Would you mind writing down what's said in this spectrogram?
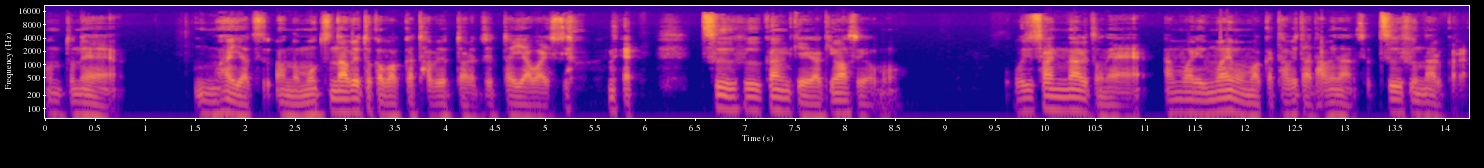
ほんとね、うまいやつ、あの、もつ鍋とかばっか食べたら絶対やばいっすよ。ね。痛風関係が来ますよ、もう。おじさんになるとね、あんまりうまいもんばっか食べたらダメなんですよ。痛風になるから。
